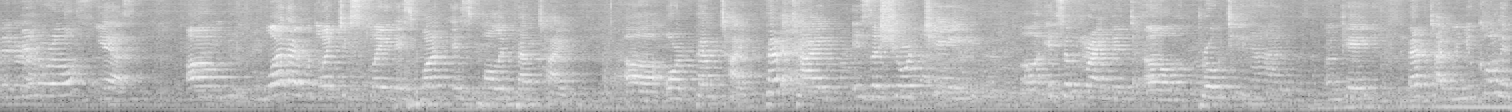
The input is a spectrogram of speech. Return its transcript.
Minerals, yes. Um, what I would like to explain is what is polypeptide uh, or peptide. Peptide is a short chain, uh, it's a fragment of protein. Okay? Peptide, when you call it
